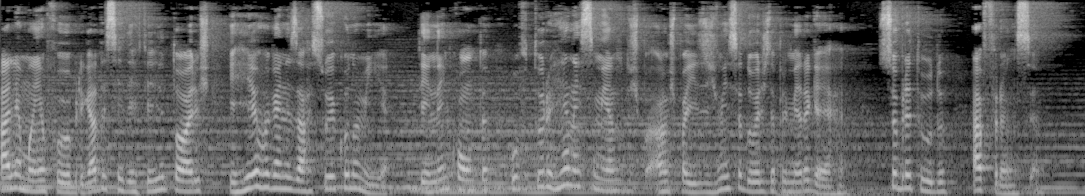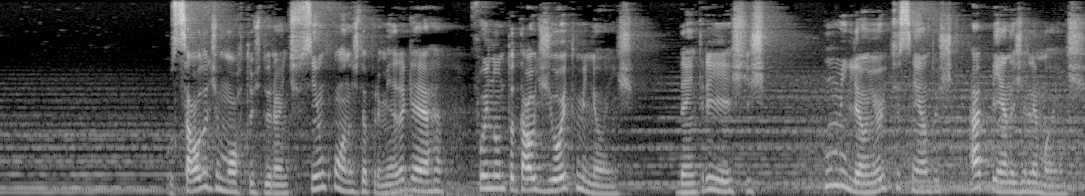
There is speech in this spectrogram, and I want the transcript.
a Alemanha foi obrigada a ceder territórios e reorganizar sua economia, tendo em conta o futuro renascimento dos, aos países vencedores da Primeira Guerra, sobretudo a França. O saldo de mortos durante os cinco anos da Primeira Guerra foi num total de 8 milhões, dentre estes, 1 milhão e 800 apenas de alemães.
